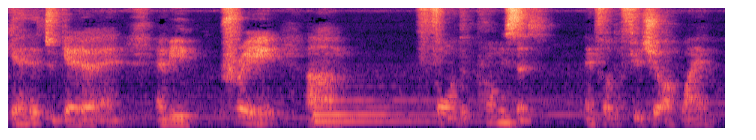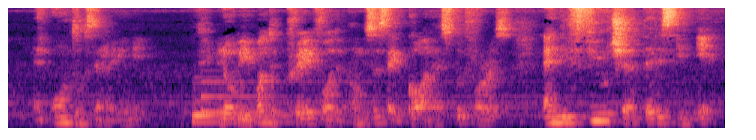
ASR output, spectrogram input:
gather together and, and we pray um, for the promises and for the future of YM and all those that are in it. You know, we want to pray for the promises that God has put for us and the future that is in it.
